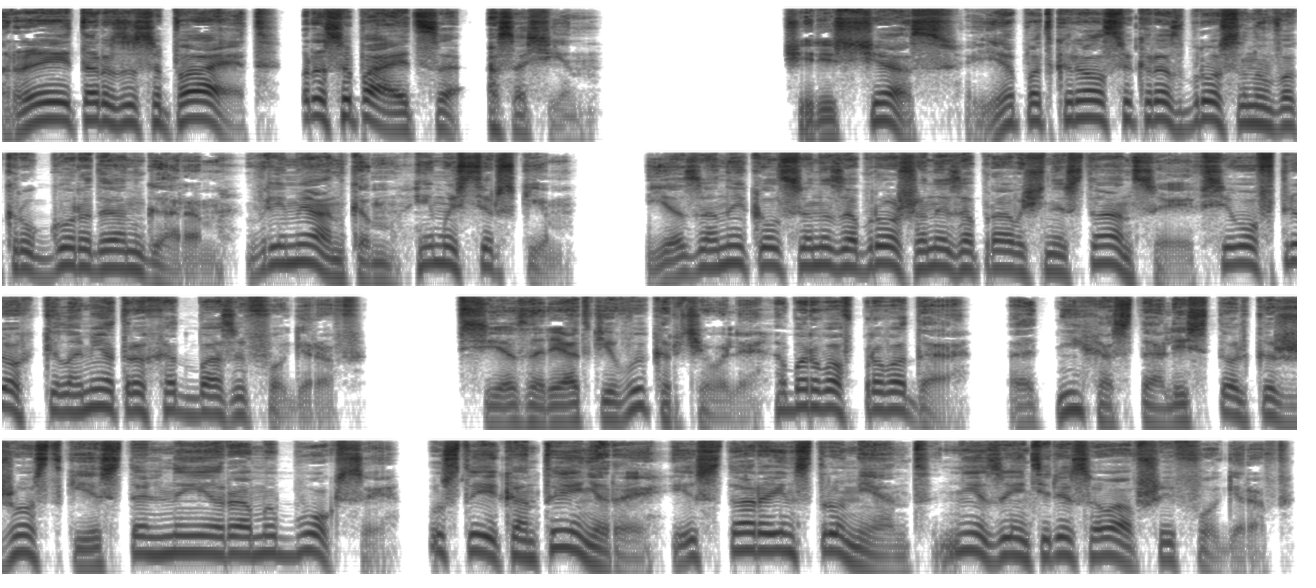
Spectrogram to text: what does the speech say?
Рейтер засыпает, просыпается ассасин». Через час я подкрался к разбросанным вокруг города ангарам, времянкам и мастерским. Я заныкался на заброшенной заправочной станции всего в трех километрах от базы Фогеров. Все зарядки выкорчевали, оборвав провода. От них остались только жесткие стальные рамы-боксы, пустые контейнеры и старый инструмент, не заинтересовавший Фогеров.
